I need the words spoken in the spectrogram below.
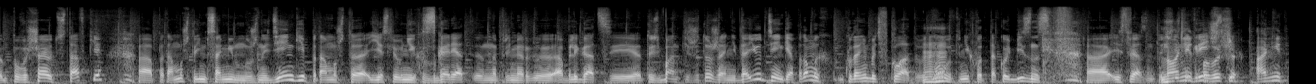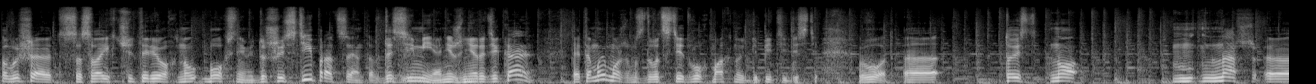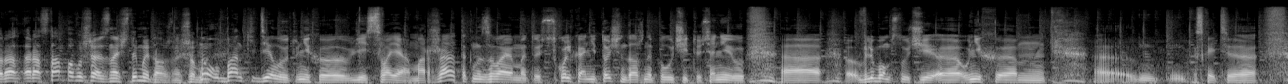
повышают ставки, потому что им самим нужны деньги, потому что если у них сгорят, например, облигации, то есть банки же тоже, они дают деньги, а потом их куда-нибудь вкладывают. Uh-huh. Ну, вот у них вот такой бизнес э, и связано. То Но они, греческие... повыш... они повышают со своих четырех, ну, бог с ними, до 6%, до 7%. Они же не радикальны. Это мы можем с 22 махнуть до 50. Вот. Э, то есть, но наш, э, раз, там повышают, значит и мы должны. Что ну, банки делают, у них э, есть своя маржа, так называемая, то есть сколько они точно должны получить. То есть они э, в любом случае, у них, как сказать,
